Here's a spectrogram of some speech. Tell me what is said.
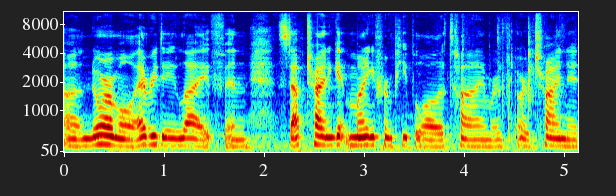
uh, normal, everyday life and stop trying to get money from people all the time or, or trying to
